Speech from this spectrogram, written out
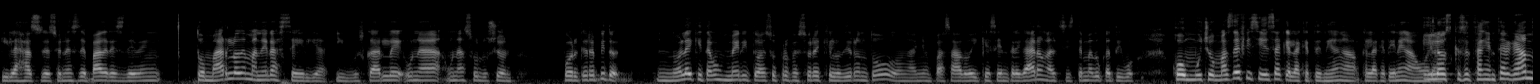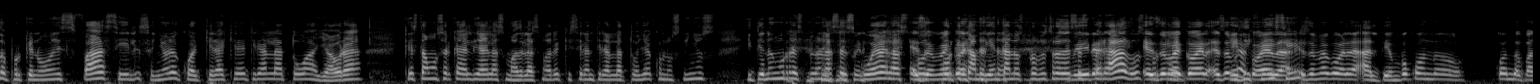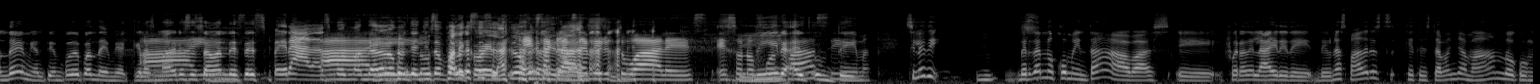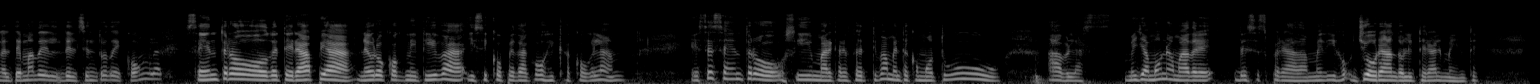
y las asociaciones de padres deben tomarlo de manera seria y buscarle una, una solución. Porque, repito, no le quitamos mérito a esos profesores que lo dieron todo en años pasados y que se entregaron al sistema educativo con mucho más deficiencia que la que tenían que la que tienen ahora. Y los que se están entregando porque no es fácil, señores, cualquiera quiere tirar la toalla. Ahora que estamos cerca del Día de las Madres, las madres quisieran tirar la toalla con los niños y tienen un respiro en las escuelas porque también están los profesores desesperados. eso me acuerda, eso me acuerda, eso me acuerda al tiempo cuando cuando pandemia, el tiempo de pandemia, que las madres estaban desesperadas por mandar a los muchachitos para la escuela. Esas clases virtuales, eso no fue fácil. es un tema. Sí, le di, ¿verdad? No comentabas eh, fuera del aire de, de, unas madres que te estaban llamando con el tema del, del centro de CONGLAD. Centro de Terapia Neurocognitiva y Psicopedagógica, COGLAM. Ese centro, sí, Marca, efectivamente, como tú hablas, me llamó una madre desesperada, me dijo, llorando literalmente.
